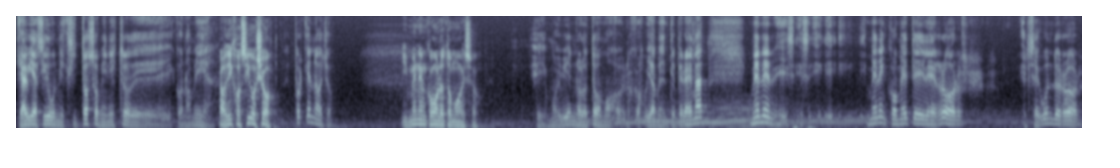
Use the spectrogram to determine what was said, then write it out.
que había sido un exitoso ministro de Economía. Claro, dijo, sigo yo. ¿Por qué no yo? ¿Y Menem cómo lo tomó eso? eh, muy bien no lo tomo, obviamente, pero además Menem, es- es- eh, Menem comete el error, el segundo error,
